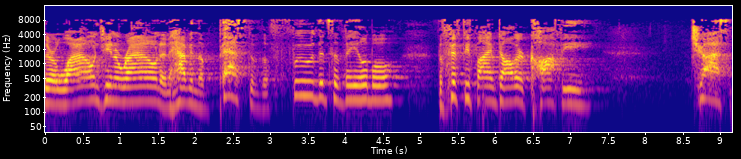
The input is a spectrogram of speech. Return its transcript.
their lounging around and having the best of the food that's available, the $55 coffee, just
